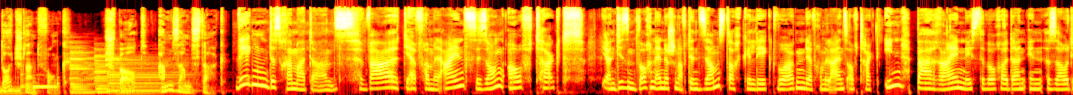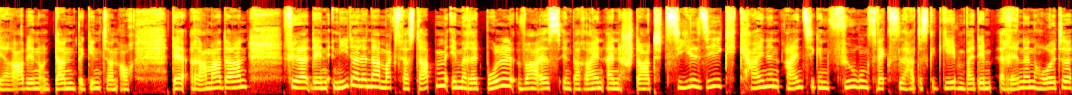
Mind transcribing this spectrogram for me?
Deutschlandfunk. Sport am Samstag. Wegen des Ramadans war der Formel 1 Saisonauftakt an diesem Wochenende schon auf den Samstag gelegt worden. Der Formel 1 Auftakt in Bahrain, nächste Woche dann in Saudi-Arabien und dann beginnt dann auch der Ramadan. Für den Niederländer Max Verstappen im Red Bull war es in Bahrain ein Start-Zielsieg. Keinen einzigen Führungswechsel hat es gegeben bei dem Rennen heute.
